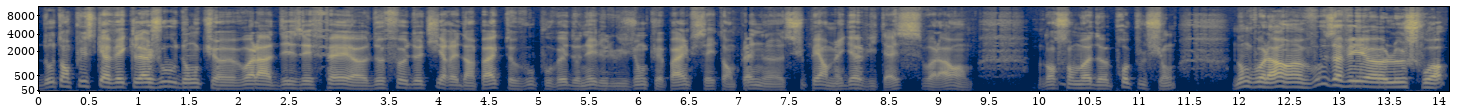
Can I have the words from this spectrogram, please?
D'autant plus qu'avec l'ajout donc euh, voilà des effets euh, de feu, de tir et d'impact, vous pouvez donner l'illusion que Pipes est en pleine super méga vitesse, voilà, dans son mode propulsion. Donc voilà, hein, vous avez le choix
